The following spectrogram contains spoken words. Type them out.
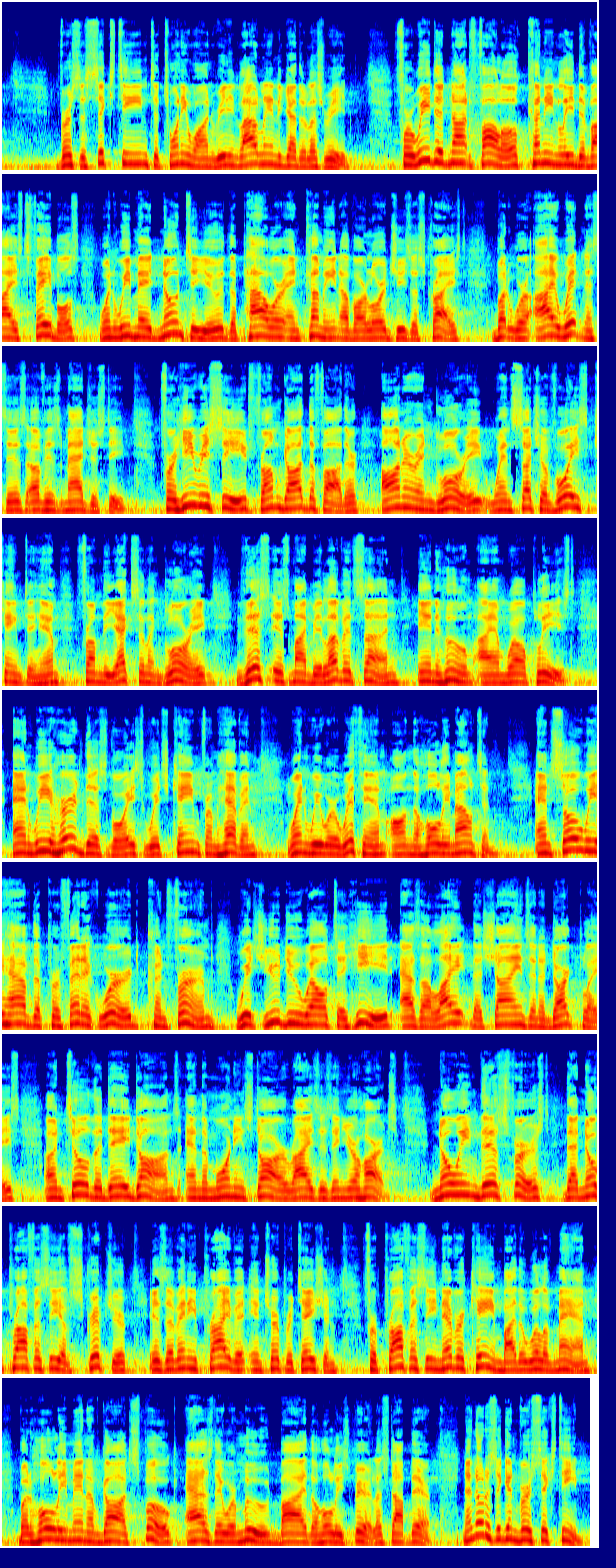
verses 16 to 21 reading loudly and together let's read. For we did not follow cunningly devised fables when we made known to you the power and coming of our Lord Jesus Christ, but were eyewitnesses of his majesty. For he received from God the Father honor and glory when such a voice came to him from the excellent glory This is my beloved Son, in whom I am well pleased. And we heard this voice which came from heaven when we were with him on the holy mountain. And so we have the prophetic word confirmed, which you do well to heed as a light that shines in a dark place until the day dawns and the morning star rises in your hearts. Knowing this first, that no prophecy of Scripture is of any private interpretation, for prophecy never came by the will of man, but holy men of God spoke as they were moved by the Holy Spirit. Let's stop there. Now, notice again verse 16.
